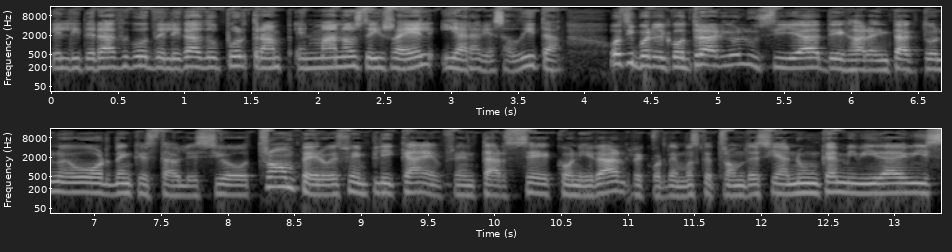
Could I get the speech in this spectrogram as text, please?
el liderazgo delegado por Trump en manos de Israel y Arabia Saudita. O si por el contrario, Lucía dejará intacto el nuevo orden que estableció Trump, pero eso implica enfrentarse con Irán. Recordemos que Trump decía nunca en mi vida he visto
